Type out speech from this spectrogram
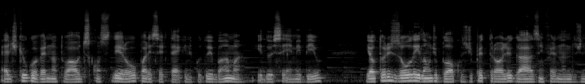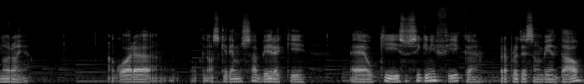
é de que o governo atual desconsiderou o parecer técnico do IBAMA e do ICMBio e autorizou o leilão de blocos de petróleo e gás em Fernando de Noronha. Agora, o que nós queremos saber aqui é o que isso significa para a proteção ambiental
